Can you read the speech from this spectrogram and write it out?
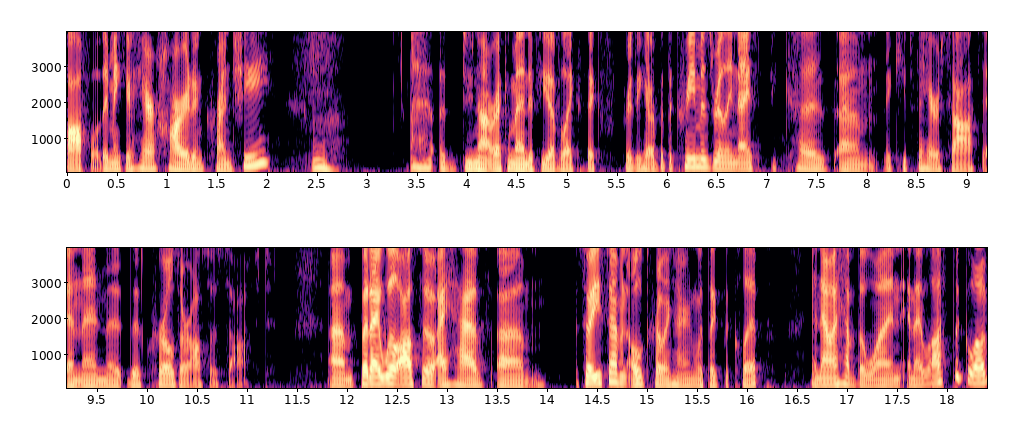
Awful. They make your hair hard and crunchy. Ugh. I do not recommend if you have like thick frizzy hair, but the cream is really nice because um, it keeps the hair soft, and then the the curls are also soft. Um, but I will also I have um, so I used to have an old curling iron with like the clip, and now I have the one, and I lost the glove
